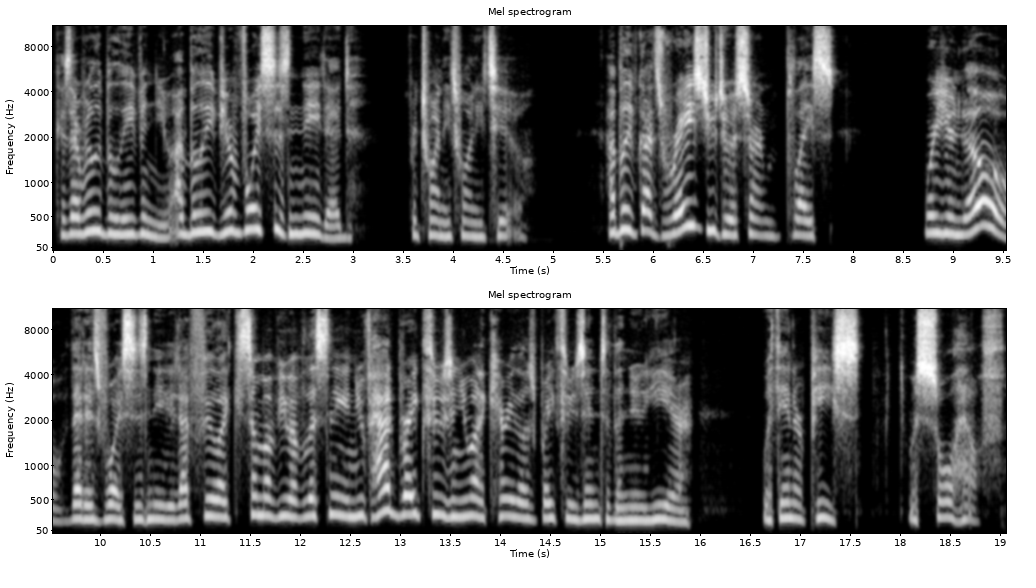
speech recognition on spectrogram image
Because I really believe in you. I believe your voice is needed for 2022. I believe God's raised you to a certain place where you know that his voice is needed. I feel like some of you have listening and you've had breakthroughs and you want to carry those breakthroughs into the new year with inner peace with soul health.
